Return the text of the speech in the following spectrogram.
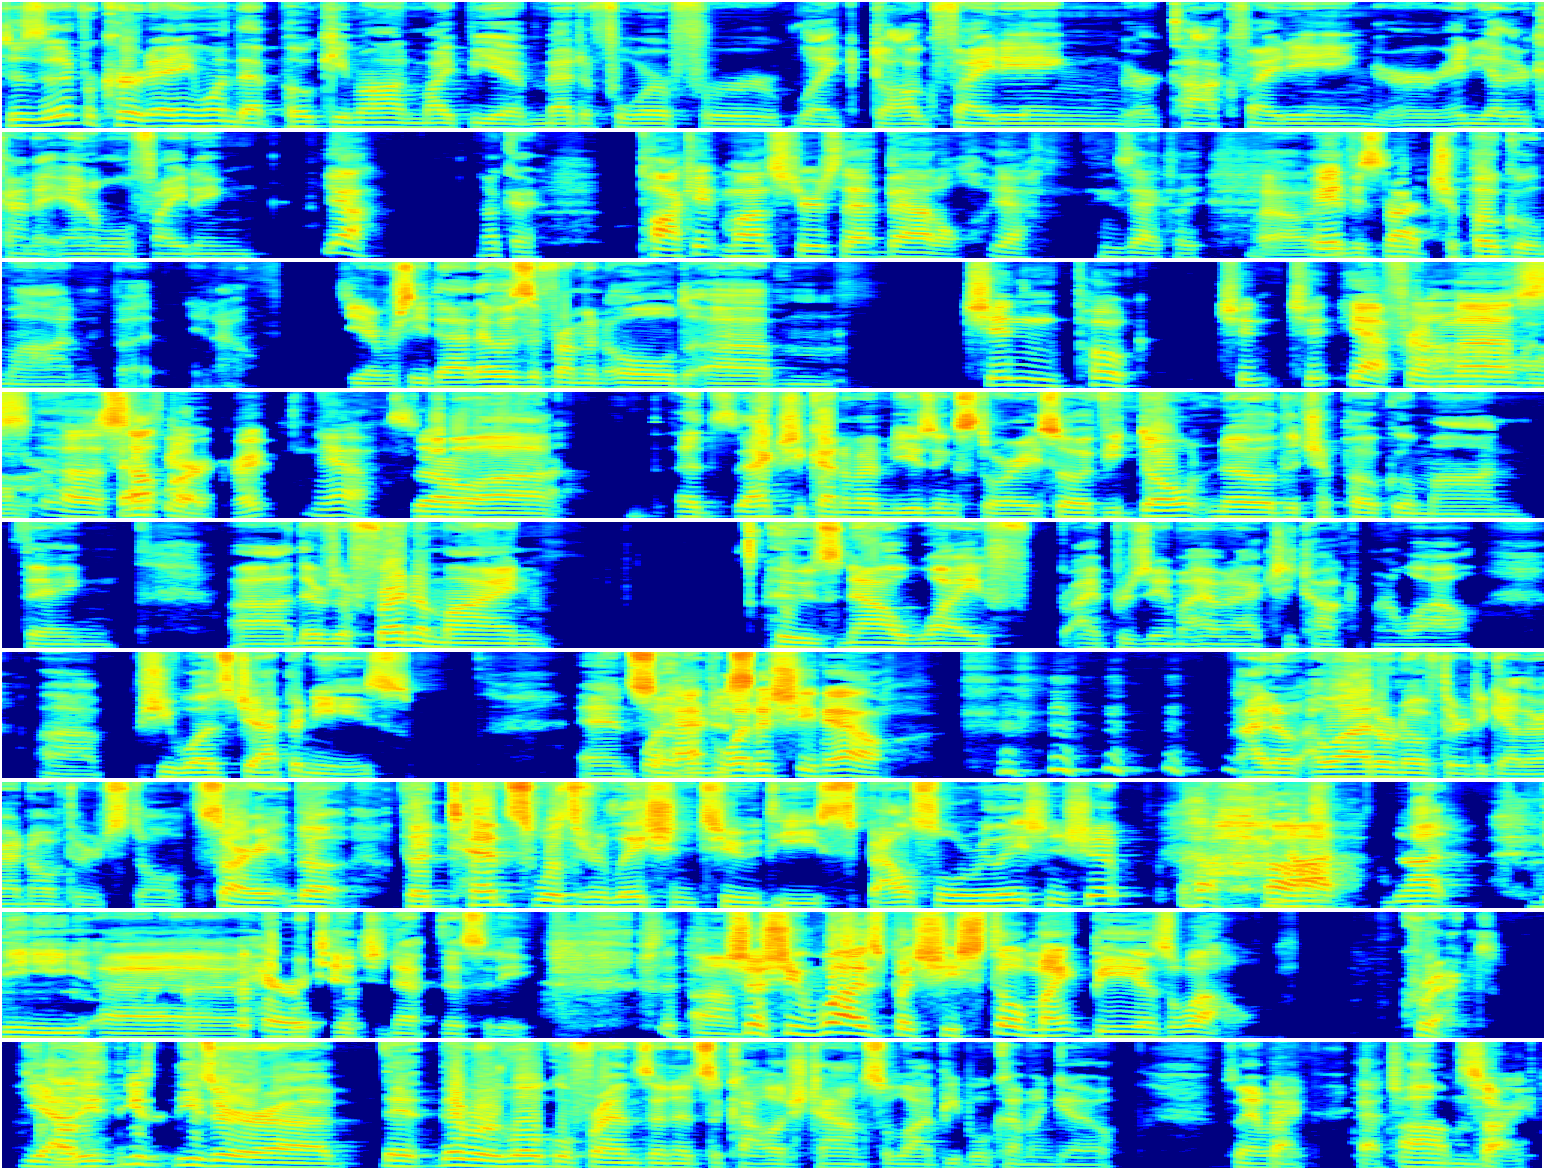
does it ever occur to anyone that Pokemon might be a metaphor for like dog fighting or cockfighting or any other kind of animal fighting? Yeah. Okay. Pocket monsters that battle. Yeah, exactly. Well, It- if it's not Chinpokomon, but you know, do you ever see that? That was from an old um Chin poke. Chin, chin yeah, from uh, Oh, uh, South South Park. Park, right? Yeah. So uh it's actually kind of an amusing story. So if you don't know the Chinpokomon thing, uh there's a friend of mine whose now wife, I presume I haven't actually talked to him in a while. Uh she was Japanese. And so what, they're just- what is she now? I don't well, I don't know if they're together. I don't know if they're still sorry. The the tense was in relation to the spousal relationship, not not the uh heritage and ethnicity. Um, so she was, but she still might be as well. Correct. Yeah, Okay. these these are uh they, they were local friends and it's a college town, so a lot of people come and go. So anyway, Right. Gotcha. um, Sorry.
